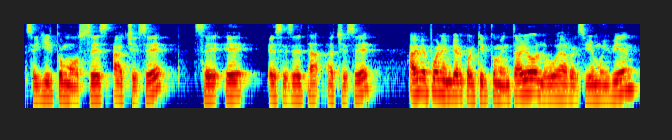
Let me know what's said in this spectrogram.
seguir como CESHC, C-E-S-Z-H-C. Ahí me pueden enviar cualquier comentario, lo voy a recibir muy bien.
